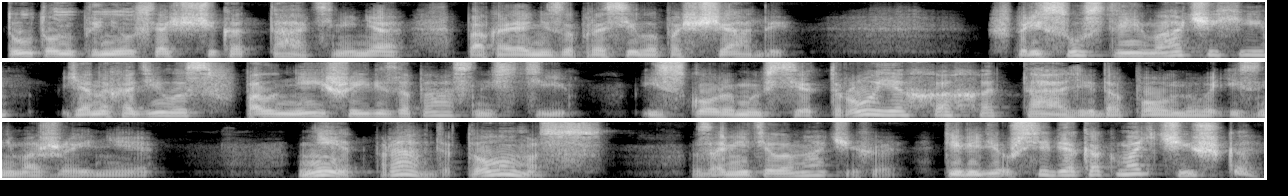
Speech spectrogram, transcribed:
Тут он принялся щекотать меня, пока я не запросила пощады. В присутствии мачехи я находилась в полнейшей безопасности, и скоро мы все трое хохотали до полного изнеможения. Нет, правда, Томас, заметила мачеха. Ты ведешь себя как мальчишка.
